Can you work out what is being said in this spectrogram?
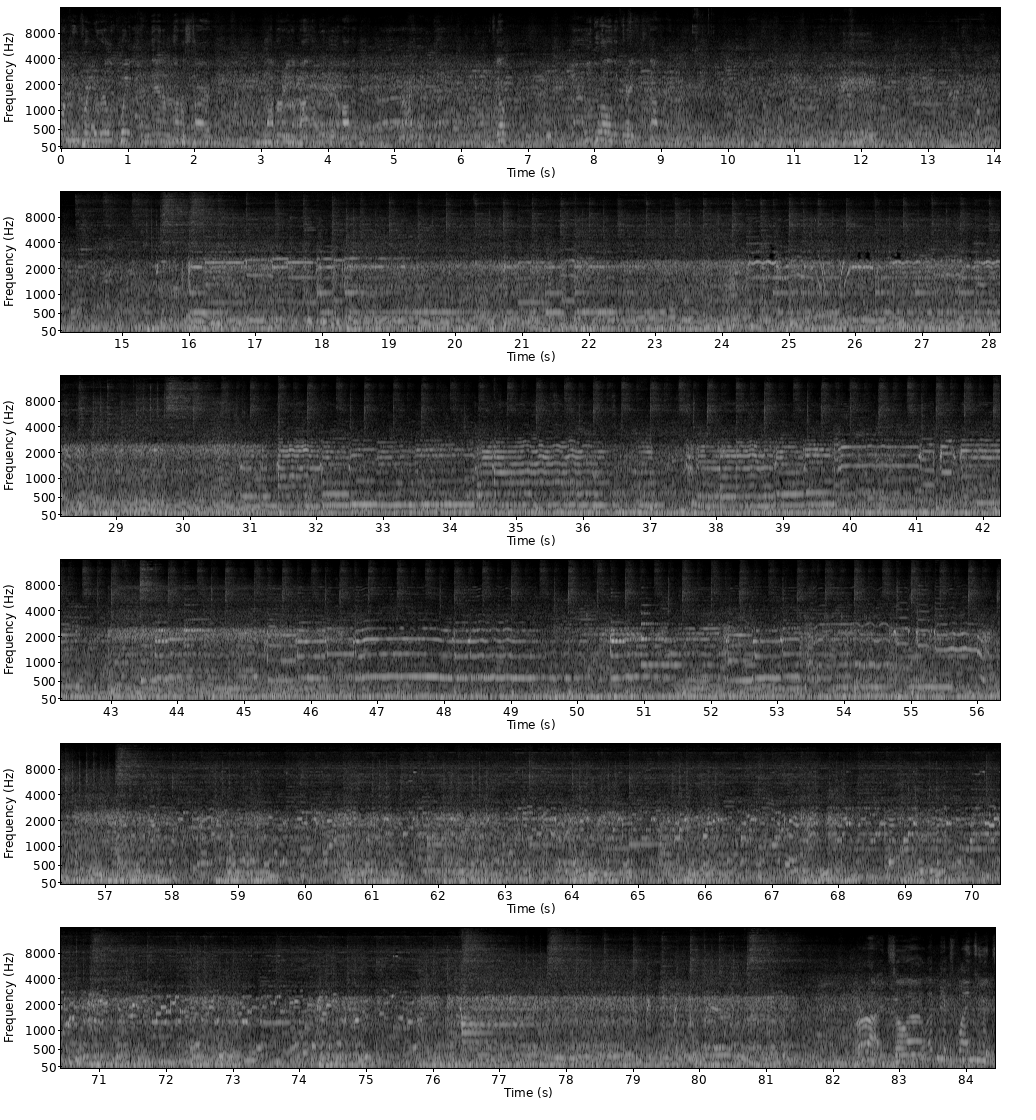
something for you real quick, and then I'm gonna start elaborating about a little bit about it. All right? Let's go. We do all the crazy stuff right now.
